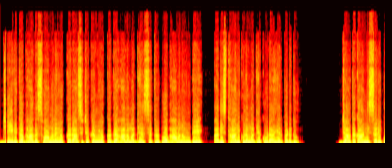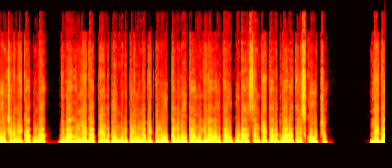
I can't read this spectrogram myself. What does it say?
జీవిత భాగస్వాముల యొక్క రాశిచక్రం యొక్క గ్రహాల మధ్య శత్రుత్వ భావన ఉంటే అది స్థానికుల మధ్య కూడా ఏర్పడదు. జాతకాన్ని సరిపోల్చడమే కాకుండా వివాహం లేదా ప్రేమతో ముడిపడి ఉన్న వ్యక్తులు తమలో తాము ఎలా అవుతారో కూడా సంకేతాల ద్వారా తెలుసుకోవచ్చు. లేదా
